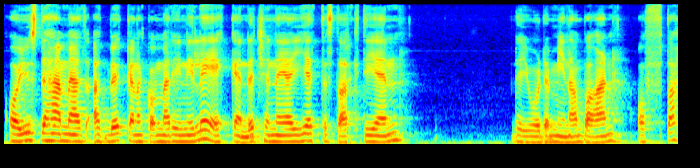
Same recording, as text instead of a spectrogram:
Och just det här med att, att böckerna kommer in i leken, det känner jag jättestarkt igen. Det gjorde mina barn ofta.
